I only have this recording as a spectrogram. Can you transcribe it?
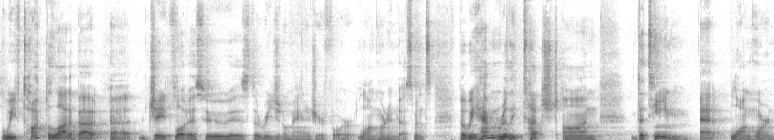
we've talked a lot about uh, Jade Flores, who is the regional manager for Longhorn Investments, but we haven't really touched on the team at Longhorn.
